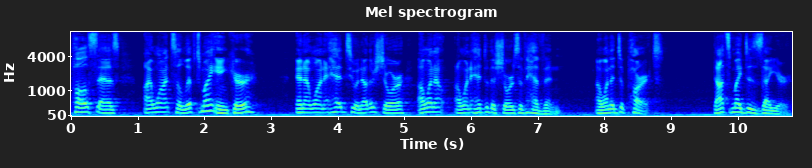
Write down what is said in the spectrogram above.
Paul says, I want to lift my anchor and I want to head to another shore. I want to, I want to head to the shores of heaven. I want to depart. That's my desire.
